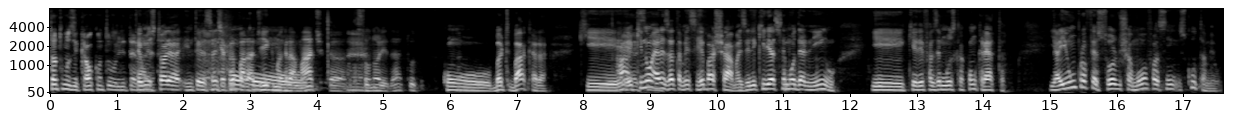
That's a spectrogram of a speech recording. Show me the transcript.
tanto musical quanto literária. Tem uma história interessante Quebra com, paradigma, com, gramática, É. sonoridade, tudo. com o Burt Bacharach, que, Ah, é, que não é. era exatamente se rebaixar, mas ele queria ser moderninho e querer fazer música concreta. E aí um professor me chamou e falou assim, escuta, meu,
